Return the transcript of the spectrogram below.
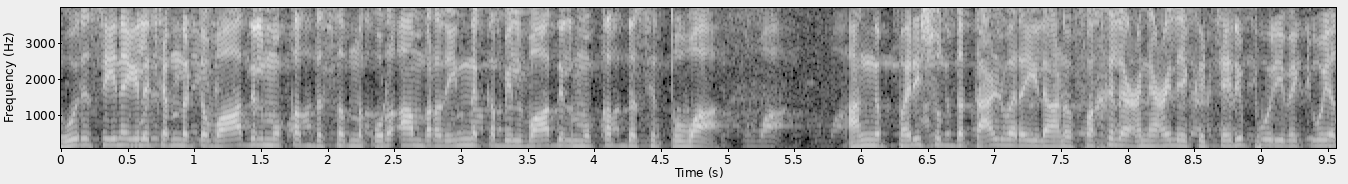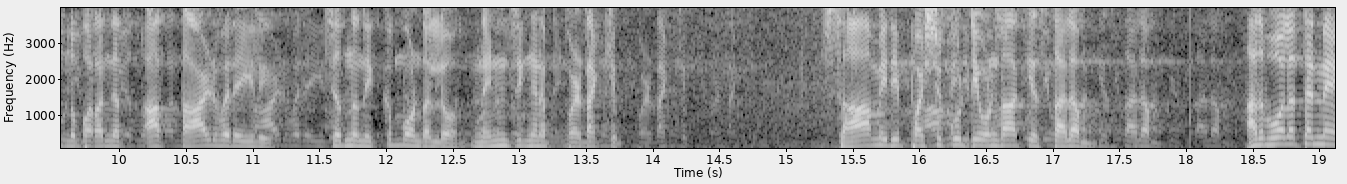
തൂരസീനയിൽ ചെന്നിട്ട് വാതിൽ മുഖദ്ദസ് എന്ന് ഖുർആൻ പറഞ്ഞു ഇന്ന കബിൽ വാതിൽ മുഖദ്ദസ് തുവ. അങ്ങ് പരിശുദ്ധ താഴ്വരയിലാണ്. ഫഹ്ല അനയിലേക്ക് ചെരുപ്പൂരി വെക്കൂ എന്ന് പറഞ്ഞ ആ താഴ്വരയിൽ ചെന്ന് നിൽക്കുമ്പോൾ ഉണ്ടല്ലോ നെഞ്ചിങ്ങനെ പിടയ്ക്കും. സാമിരി പശുക്കുട്ടി ഉണ്ടാക്കിയ സ്ഥലം. അതുപോലെ തന്നെ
